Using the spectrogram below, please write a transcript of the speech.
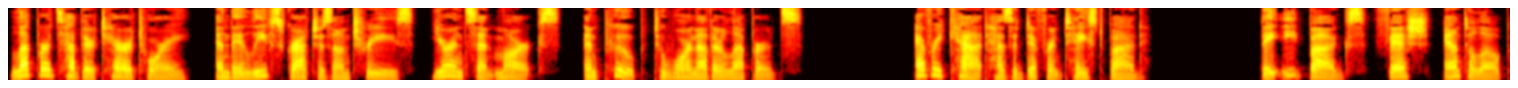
Leopards have their territory, and they leave scratches on trees, urine scent marks, and poop to warn other leopards. Every cat has a different taste bud. They eat bugs, fish, antelope,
